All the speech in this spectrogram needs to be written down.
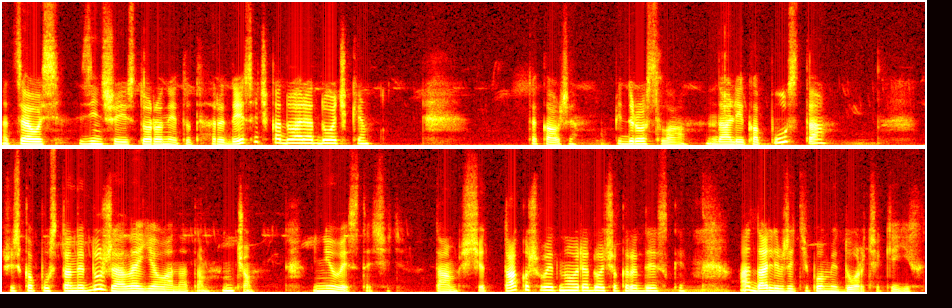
А це ось з іншої сторони тут редисочка, два рядочки. Така вже підросла. Далі капуста. Щось капуста не дуже, але є вона там. Нічого, мені вистачить. Там ще також видно рядочок редиски. А далі вже ті помідорчики. Їх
